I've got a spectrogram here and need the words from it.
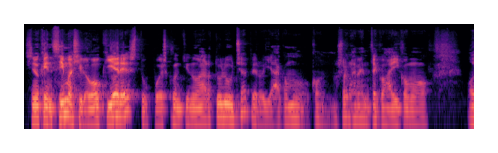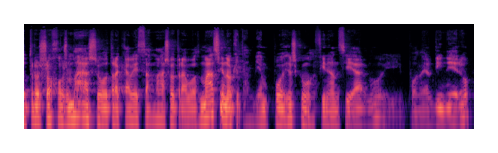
Sino que encima, si luego quieres, tú puedes continuar tu lucha, pero ya como, no solamente con ahí como otros ojos más o otra cabeza más, otra voz más, sino que también puedes como financiar, ¿no? Y poner dinero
